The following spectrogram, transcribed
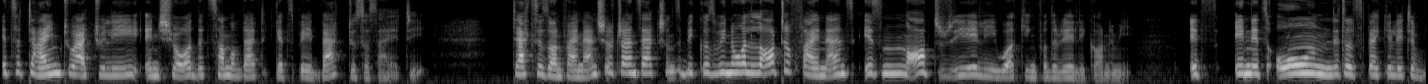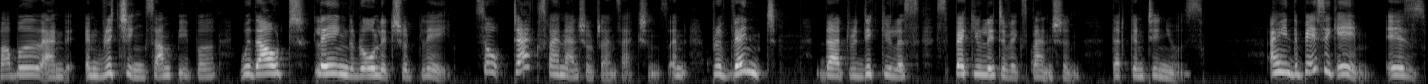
It's a time to actually ensure that some of that gets paid back to society. Taxes on financial transactions, because we know a lot of finance is not really working for the real economy. It's in its own little speculative bubble and enriching some people without playing the role it should play. So, tax financial transactions and prevent that ridiculous speculative expansion that continues. I mean, the basic aim is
